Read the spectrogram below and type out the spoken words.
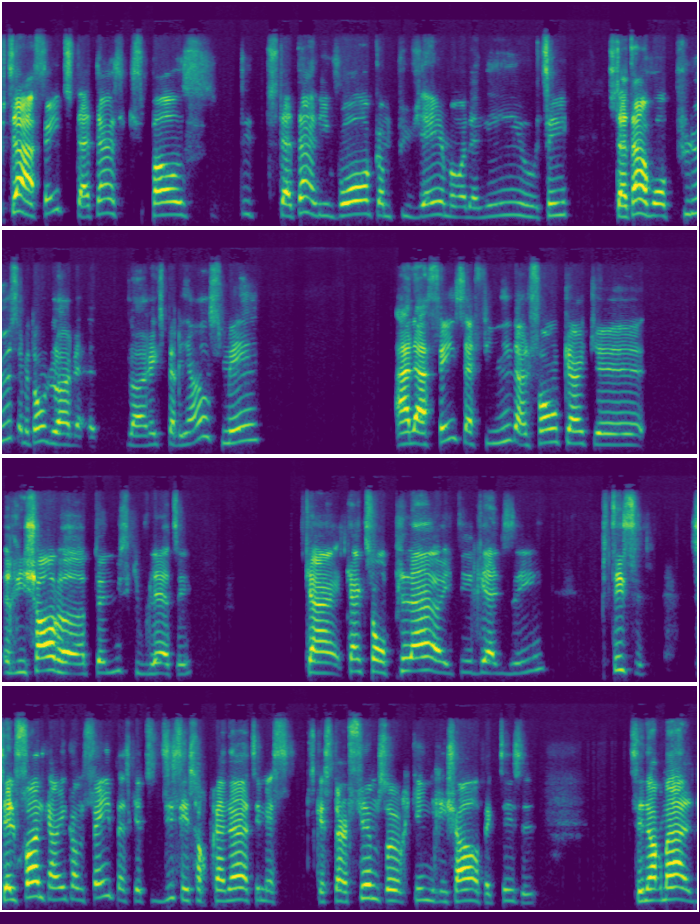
Puis tu sais, à la fin, tu t'attends à ce qui se passe, tu t'attends à les voir comme plus vieux à un moment donné, ou tu sais, tu t'attends à voir plus, admettons, de leur, leur expérience, mais à la fin, ça finit dans le fond quand que Richard a obtenu ce qu'il voulait, tu. Quand, quand son plan a été réalisé. C'est- le fun quand même comme fin parce que tu te dis c'est surprenant, mais parce que c'est un film sur King Richard, fait c'est- normal,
